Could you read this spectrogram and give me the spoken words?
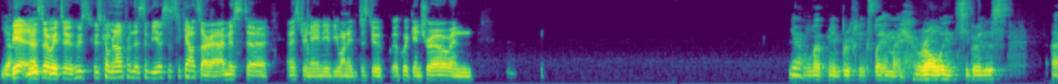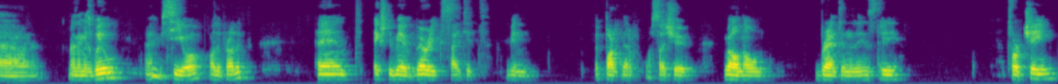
Yeah. Yeah. so wait, so who's who's coming on from the Symbiosis account? Sorry, I missed. Uh, Mr. Navy, if you want to just do a, a quick intro and. Yeah, let me briefly explain my role in Symbiosis. Uh, my name is Will. I'm CEO of the product, and actually, we are very excited being a partner of such a well-known brand in the industry, Thorchain.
